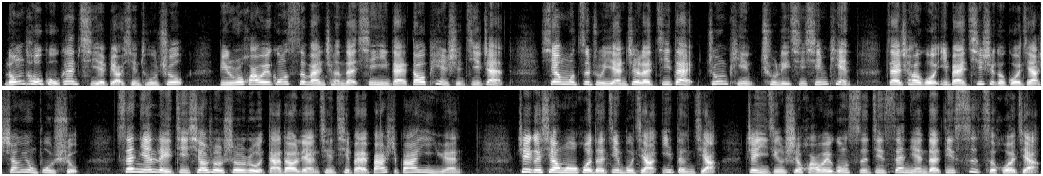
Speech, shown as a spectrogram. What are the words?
龙头骨干企业表现突出，比如华为公司完成的新一代刀片式基站项目，自主研制了基带、中频处理器芯片，在超过一百七十个国家商用部署，三年累计销售收入达到两千七百八十八亿元。这个项目获得进步奖一等奖，这已经是华为公司近三年的第四次获奖。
